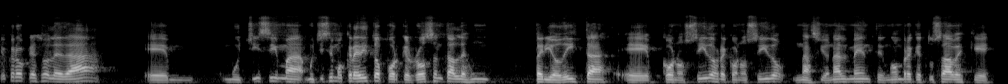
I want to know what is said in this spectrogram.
yo creo que eso le da muchísima, muchísimo crédito porque Rosenthal es un periodista eh, conocido, reconocido nacionalmente, un hombre que tú sabes que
